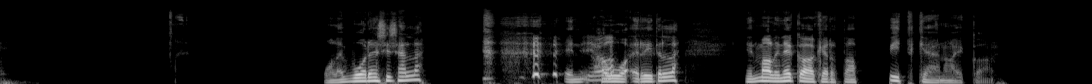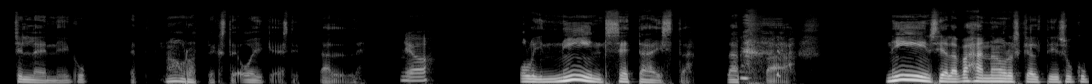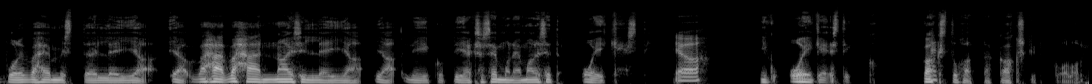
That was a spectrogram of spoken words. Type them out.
puolen vuoden sisällä. En halua eritellä. Niin mä olin ekaa kertaa pitkään aikaan. Silleen niin kuin, että nauratteko te oikeasti tälle? Joo. Oli niin setäistä läppää. niin siellä vähän naureskeltiin sukupuolivähemmistöille ja, ja vähän, vähän naisille ja, ja niin kuin, tiedätkö, semmoinen. Mä olisin, että oikeasti. Joo. Niin kuin oikeasti. 2023.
